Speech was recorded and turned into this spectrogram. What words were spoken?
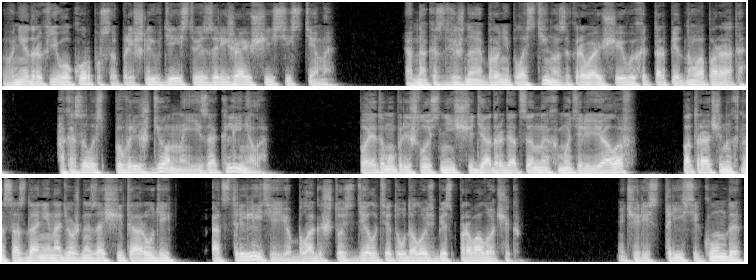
В недрах его корпуса пришли в действие заряжающие системы. Однако сдвижная бронепластина, закрывающая выход торпедного аппарата, оказалась поврежденной и заклинила. Поэтому пришлось, не щадя драгоценных материалов, потраченных на создание надежной защиты орудий, отстрелить ее, благо что сделать это удалось без проволочек. И через три секунды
